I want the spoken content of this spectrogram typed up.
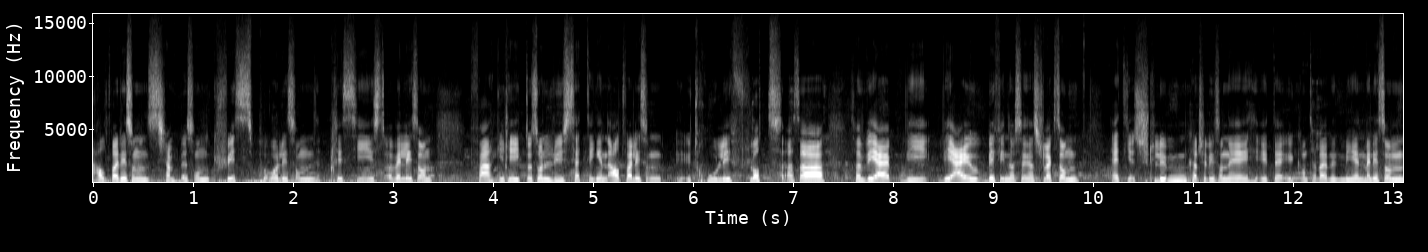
Alt var litt sånn sånn crisp og litt sånn presist og veldig sånn fargerikt, og sånn lyssettingen. Alt var liksom utrolig flott. Altså, sånn, vi, er, vi, vi, er, jo, befinner oss i en slags sånn, et slum, kanskje litt sånn i, i det ukontrollerte men liksom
